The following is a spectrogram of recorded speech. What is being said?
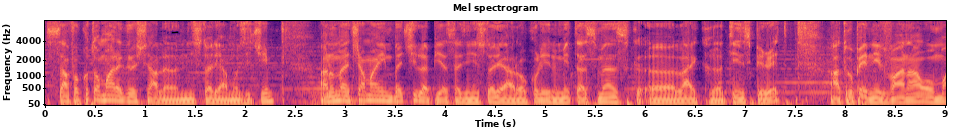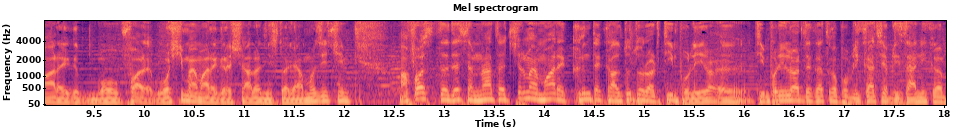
s-a făcut o mare greșeală în istoria muzicii, anume cea mai imbecilă piesă din istoria rockului numită Smells uh, Like Teen Spirit a trupei Nirvana, o mare, o, foare, o și mai mare greșeală în istoria muzicii, a fost desemnată cel mai mare cântec al tuturor timpurilor, uh, timpurilor de către o publicație britanică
